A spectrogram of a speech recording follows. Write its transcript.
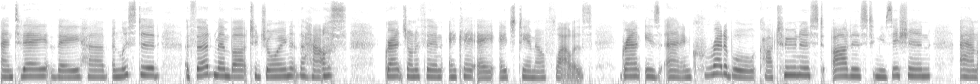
And today they have enlisted a third member to join the house, Grant Jonathan, aka HTML Flowers. Grant is an incredible cartoonist, artist, musician, and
